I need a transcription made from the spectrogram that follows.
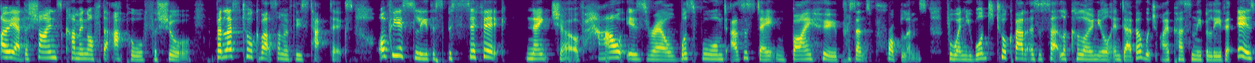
Oh yeah, the shine's coming off the apple for sure. But let's talk about some of these tactics. Obviously, the specific nature of how Israel was formed as a state and by who presents problems. For when you want to talk about it as a settler colonial endeavor, which I personally believe it is,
